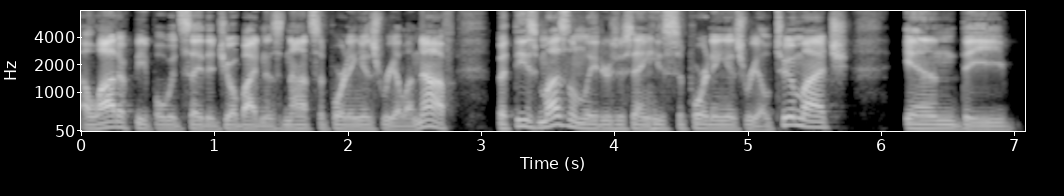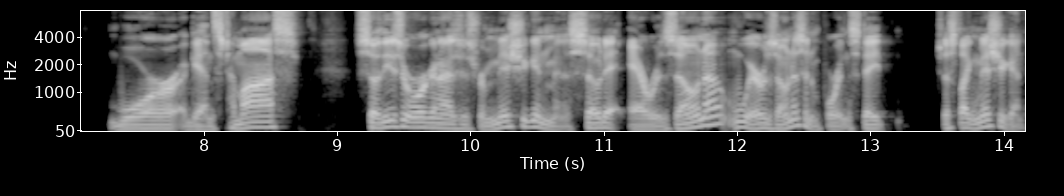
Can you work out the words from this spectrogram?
A lot of people would say that Joe Biden is not supporting Israel enough, but these Muslim leaders are saying he's supporting Israel too much in the war against Hamas. So these are organizers from Michigan, Minnesota, Arizona. Arizona is an important state just like Michigan.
